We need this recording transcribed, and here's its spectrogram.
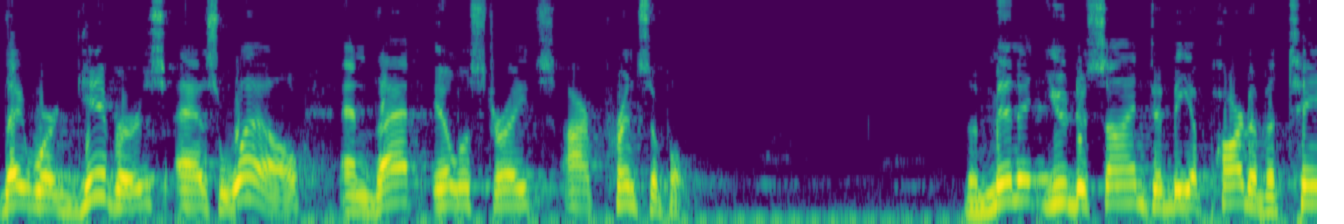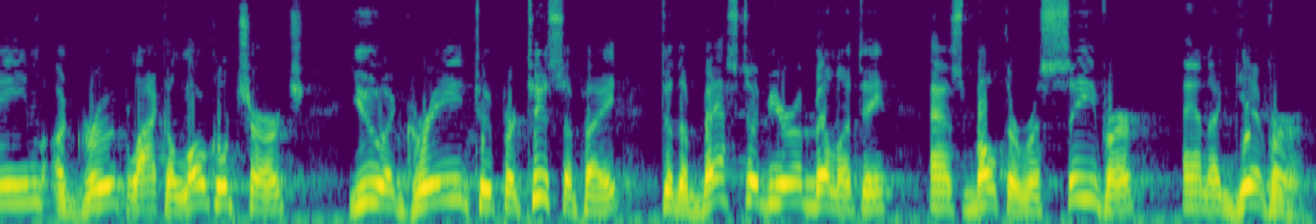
they were givers as well, and that illustrates our principle. The minute you decide to be a part of a team, a group like a local church, you agree to participate to the best of your ability as both a receiver and a giver.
